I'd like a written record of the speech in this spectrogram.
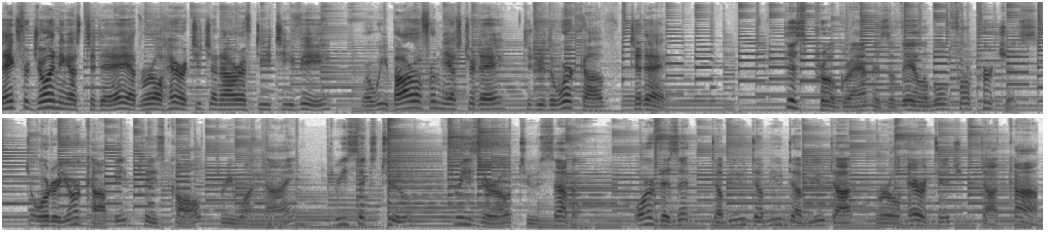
Thanks for joining us today at Rural Heritage and RFD TV, where we borrow from yesterday to do the work of today. This program is available for purchase. To order your copy, please call 319 362 3027 or visit www.ruralheritage.com.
